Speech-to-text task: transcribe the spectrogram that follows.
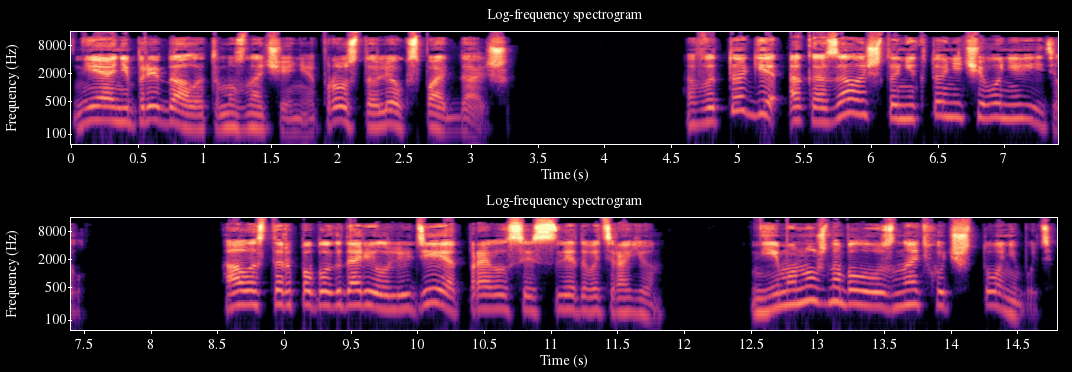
Я не придал этому значения, просто лег спать дальше. В итоге оказалось, что никто ничего не видел. Алластер поблагодарил людей и отправился исследовать район. Ему нужно было узнать хоть что-нибудь.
